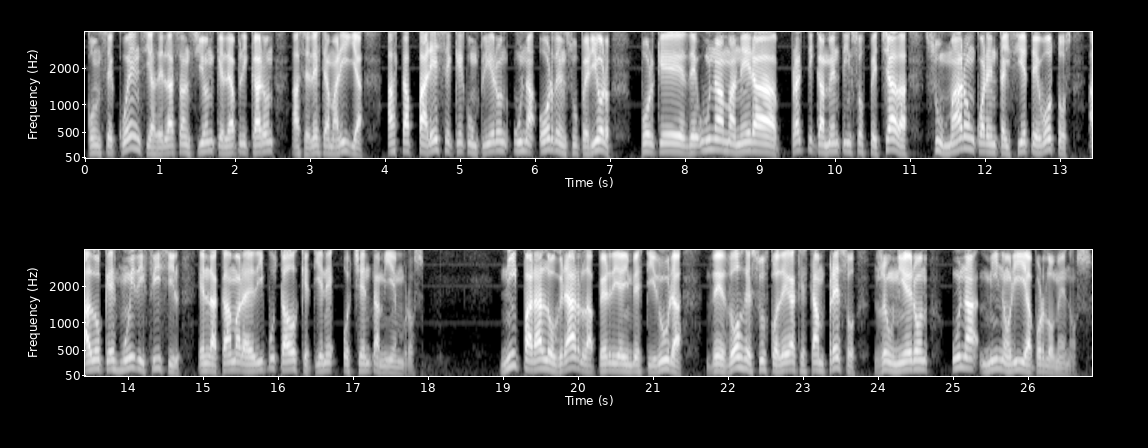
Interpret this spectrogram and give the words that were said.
consecuencias de la sanción que le aplicaron a Celeste Amarilla. Hasta parece que cumplieron una orden superior porque de una manera prácticamente insospechada sumaron 47 votos, algo que es muy difícil en la Cámara de Diputados que tiene 80 miembros ni para lograr la pérdida de investidura de dos de sus colegas que están presos, reunieron una minoría por lo menos.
